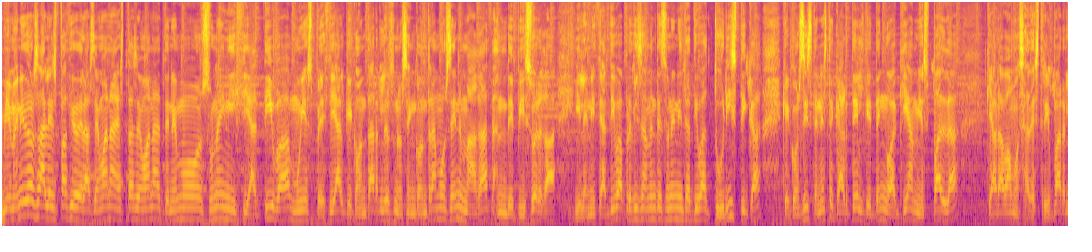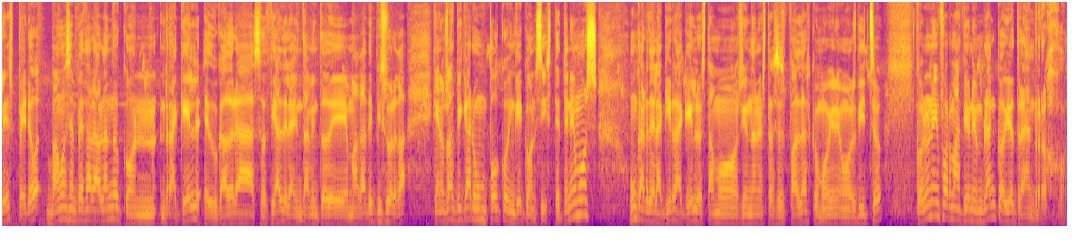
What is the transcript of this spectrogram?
Bienvenidos al espacio de la semana. Esta semana tenemos una iniciativa muy especial que contarles. Nos encontramos en Magaz de Pisuerga y la iniciativa precisamente es una iniciativa turística que consiste en este cartel que tengo aquí a mi espalda, que ahora vamos a destriparles, pero vamos a empezar hablando con Raquel, educadora social del Ayuntamiento de Magaz de Pisuerga, que nos va a explicar un poco en qué consiste. Tenemos un cartel aquí, Raquel, lo estamos viendo a nuestras espaldas, como bien hemos dicho, con una información en blanco y otra en rojo.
